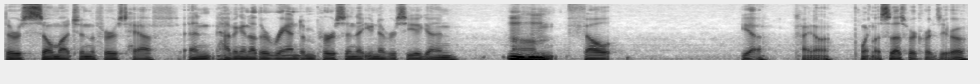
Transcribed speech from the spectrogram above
there was so much in the first half, and having another random person that you never see again um, felt yeah kind of pointless. So that's where Card Zero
